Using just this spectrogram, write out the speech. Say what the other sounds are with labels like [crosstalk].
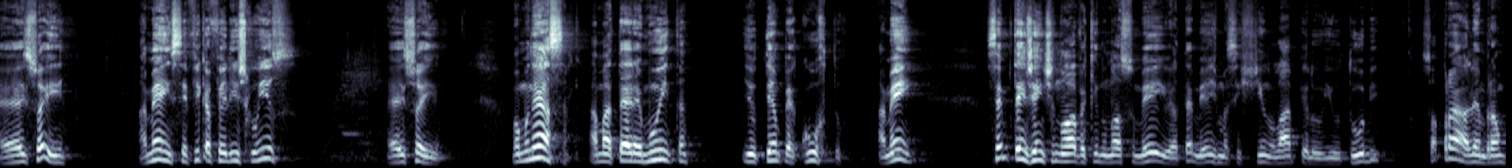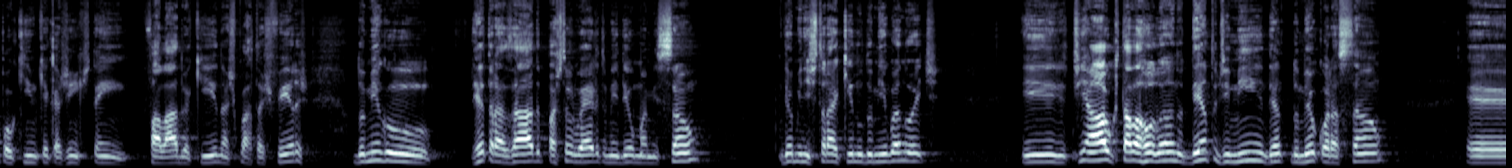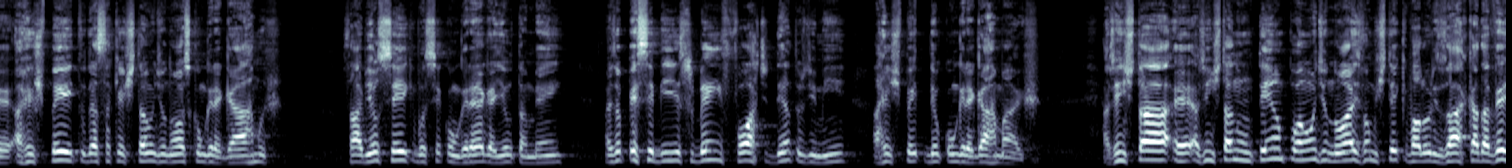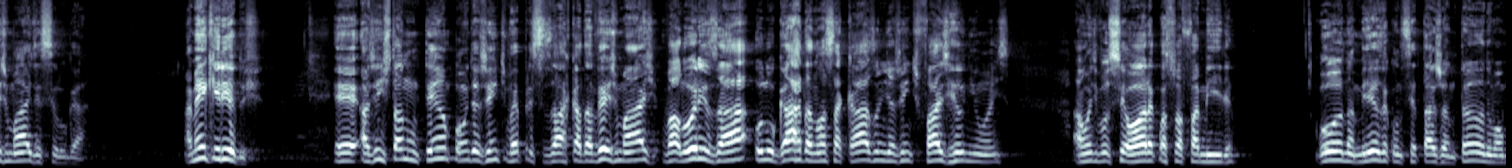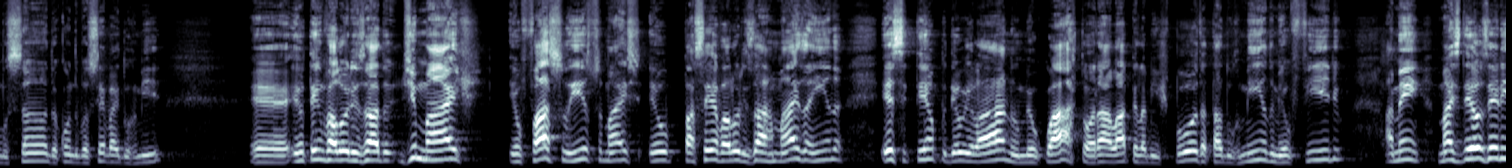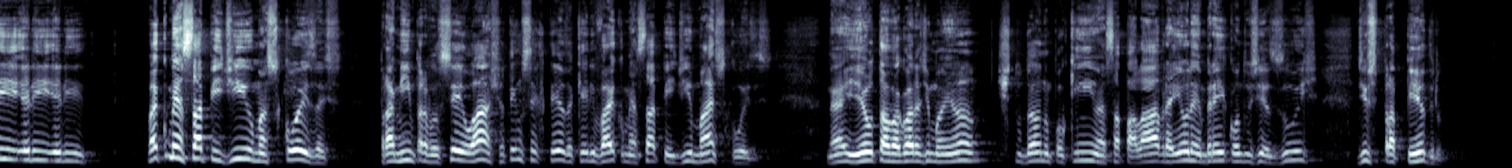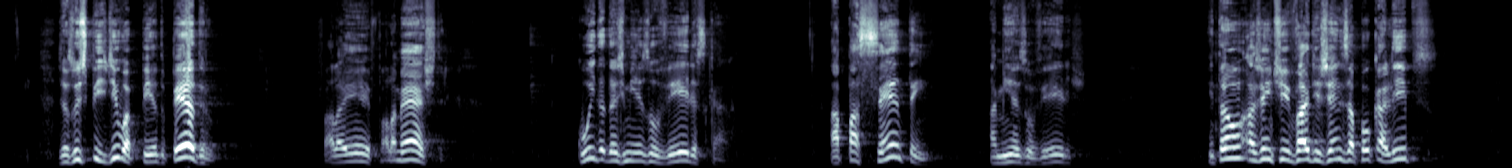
É isso aí. Amém? Você fica feliz com isso? É isso aí. Vamos nessa? A matéria é muita e o tempo é curto. Amém? Sempre tem gente nova aqui no nosso meio, até mesmo assistindo lá pelo YouTube. Só para lembrar um pouquinho o que, é que a gente tem falado aqui nas quartas-feiras. Domingo retrasado, o pastor Wellington me deu uma missão de eu ministrar aqui no domingo à noite. E tinha algo que estava rolando dentro de mim, dentro do meu coração, é, a respeito dessa questão de nós congregarmos. Sabe, eu sei que você congrega e eu também, mas eu percebi isso bem forte dentro de mim a respeito de eu congregar mais. A gente está é, a gente está num tempo onde nós vamos ter que valorizar cada vez mais esse lugar. Amém, queridos? É, a gente está num tempo onde a gente vai precisar cada vez mais valorizar o lugar da nossa casa, onde a gente faz reuniões, onde você ora com a sua família, ou na mesa quando você está jantando, almoçando, quando você vai dormir. É, eu tenho valorizado demais eu faço isso, mas eu passei a valorizar mais ainda esse tempo de eu ir lá no meu quarto, orar lá pela minha esposa, estar tá dormindo, meu filho. Amém? Mas Deus, ele, ele, ele vai começar a pedir umas coisas para mim, para você, eu acho, eu tenho certeza que ele vai começar a pedir mais coisas. Né? E eu estava agora de manhã estudando um pouquinho essa palavra, e eu lembrei quando Jesus disse para Pedro, Jesus pediu a Pedro, Pedro, fala aí, fala mestre, Cuida das minhas ovelhas, cara. Apacentem as minhas ovelhas. Então, a gente vai de Gênesis Apocalipse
